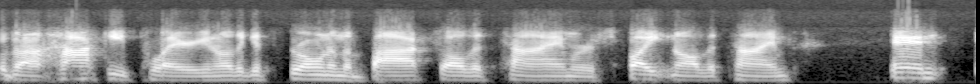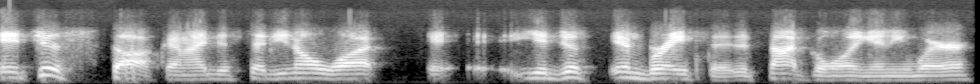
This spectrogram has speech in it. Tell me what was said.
with a hockey player, you know, that gets thrown in the box all the time or is fighting all the time, and it just stuck. And I just said, you know what? It, you just embrace it. It's not going anywhere.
